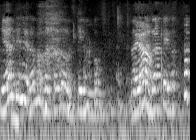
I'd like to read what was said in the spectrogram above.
Ya tiene ropa para todo el tiempo. Yeah. Rápido.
